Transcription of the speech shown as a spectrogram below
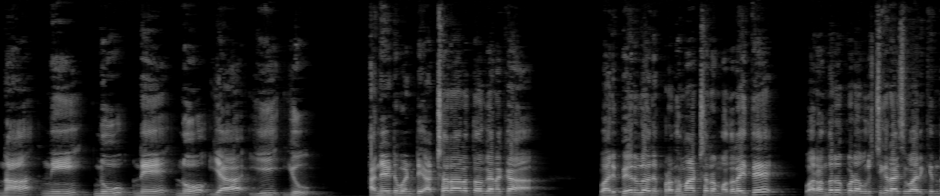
నా నీ ను నే నో యా ఈ యు అనేటువంటి అక్షరాలతో గనక వారి పేరులోని ప్రథమాక్షరం మొదలైతే వారందరూ కూడా వృశ్చిక రాశి వారి కింద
